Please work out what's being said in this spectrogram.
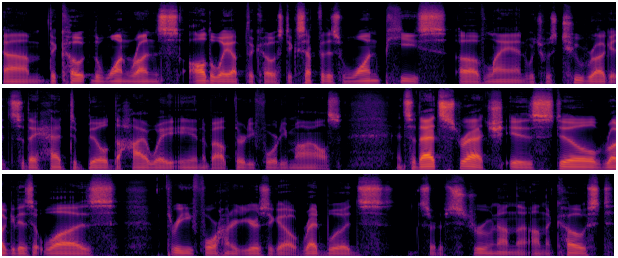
um, the co- the one runs all the way up the coast, except for this one piece of land which was too rugged, so they had to build the highway in about 30, 40 miles, and so that stretch is still rugged as it was three, four hundred years ago. Redwoods sort of strewn on the on the coast,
